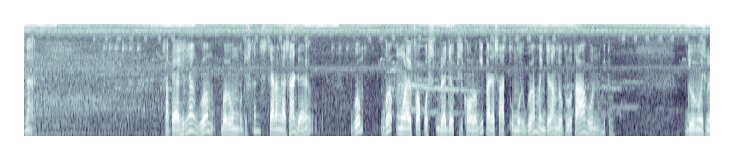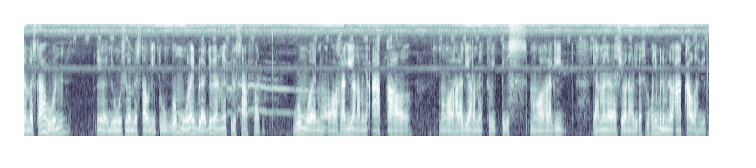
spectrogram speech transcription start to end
Nah sampai akhirnya gue baru memutuskan secara nggak sadar gue gue mulai fokus belajar psikologi pada saat umur gue menjelang 20 tahun gitu. Di umur 19 tahun ya di umur 19 tahun itu gue mulai belajar yang namanya filsafat. Gue mulai mengolah lagi yang namanya akal mengolah lagi yang namanya kritis mengolah lagi yang namanya rasionalitas. Pokoknya bener-bener akal lah gitu.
